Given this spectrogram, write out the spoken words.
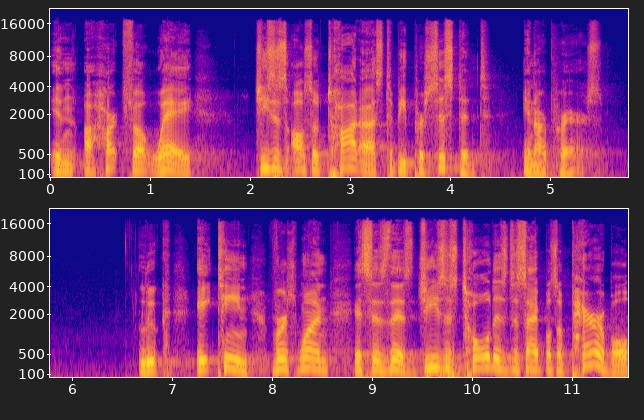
in a heartfelt way, Jesus also taught us to be persistent in our prayers. Luke 18, verse 1, it says this Jesus told his disciples a parable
